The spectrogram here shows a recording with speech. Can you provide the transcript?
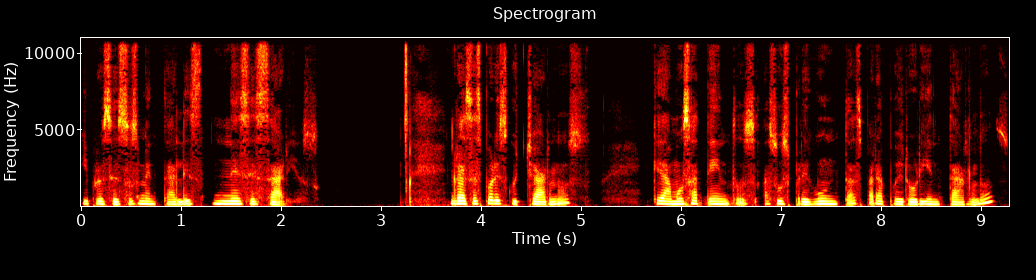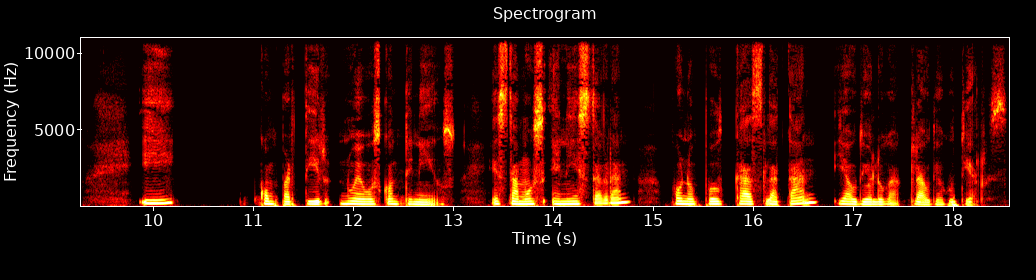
y procesos mentales necesarios. Gracias por escucharnos. Quedamos atentos a sus preguntas para poder orientarlos y compartir nuevos contenidos. Estamos en Instagram, Fonopodcast Latán y audióloga Claudia Gutiérrez.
